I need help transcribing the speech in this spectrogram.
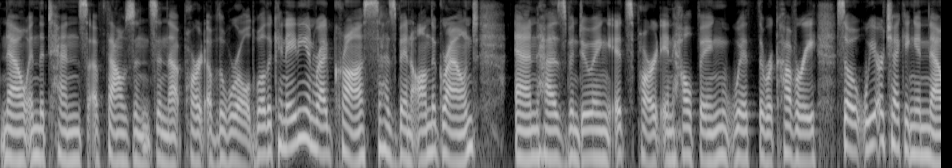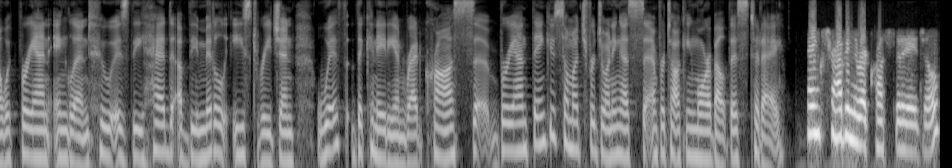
now in the tens of thousands in that part of the world. Well, the Canadian Red Cross has been on the ground and has been doing its part in helping with the recovery. So we are checking in now with Brianne England, who is the head of the Middle East region with the Canadian Red Cross. Uh, Brianne, thank you so much for joining us and for talking more about this today. Thanks for having the Red Cross today, Jill.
